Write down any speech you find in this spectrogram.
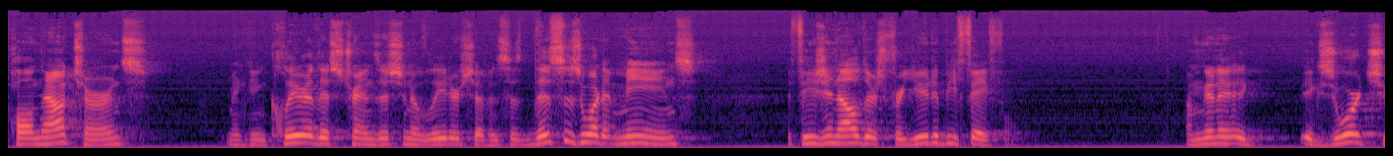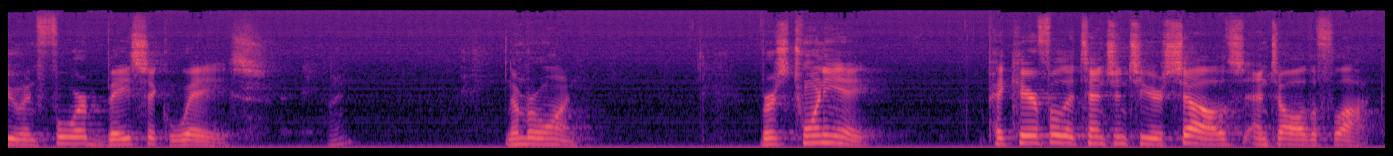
Paul now turns, making clear this transition of leadership, and says, This is what it means, Ephesian elders, for you to be faithful. I'm going to exhort you in four basic ways. Right? Number one, verse 28 pay careful attention to yourselves and to all the flock.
